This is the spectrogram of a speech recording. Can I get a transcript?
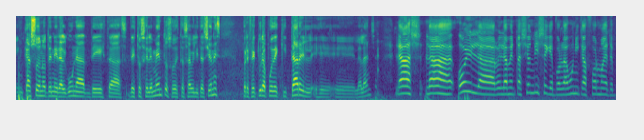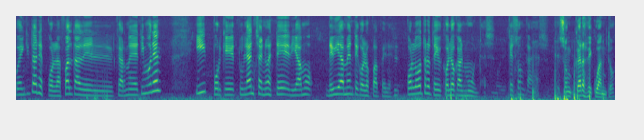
En caso de no tener alguna de, estas, de estos elementos o de estas habilitaciones, ¿Prefectura puede quitar el, eh, eh, la lancha? Las, la, hoy la reglamentación dice que por la única forma que te pueden quitar es por la falta del carnet de timonel y porque tu lancha no esté, digamos, debidamente con los papeles. Por lo otro te colocan multas, que son caras. ¿Son caras de cuánto?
